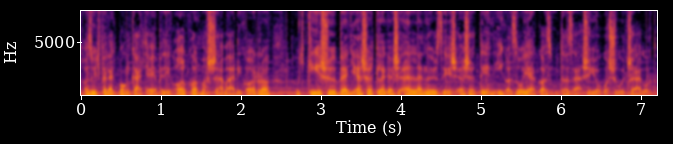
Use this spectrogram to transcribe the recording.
az ügyfelek bankkártyája pedig alkalmassá válik arra, hogy később egy esetleges ellenőrzés esetén igazolják az utazási jogosultságot.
